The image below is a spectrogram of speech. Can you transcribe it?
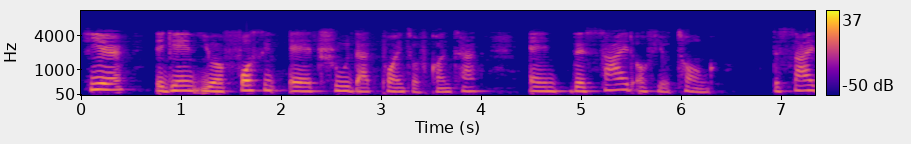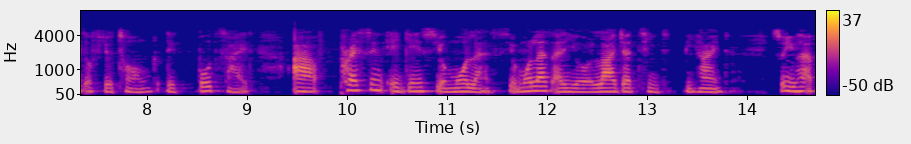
here, again, you are forcing air through that point of contact and the side of your tongue, the side of your tongue, the both sides, are pressing against your molars. Your molars are your larger teeth behind. So you have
